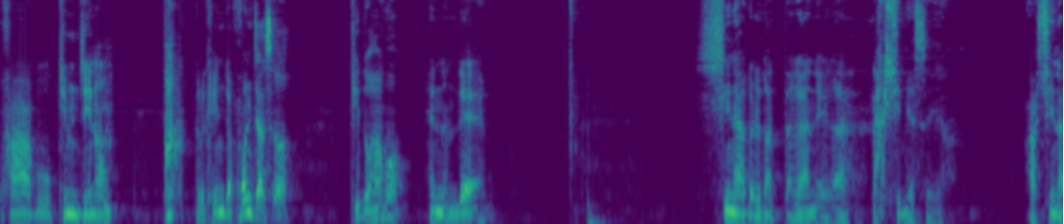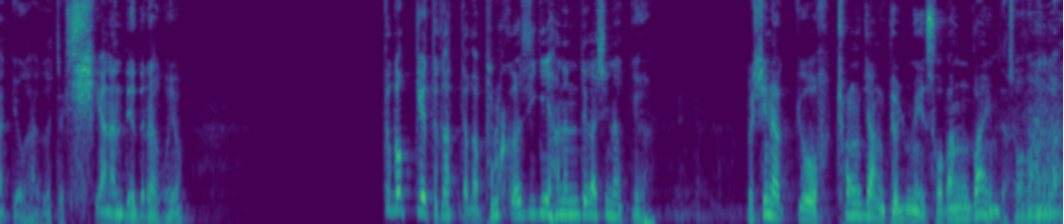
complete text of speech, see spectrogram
화부, 김진홍. 탁, 그렇게 이제 혼자서 기도하고 했는데, 신학을 갖다가 내가 낙심했어요. 아, 신학교가 그저 희한한 데더라고요. 뜨겁게 들어갔다가 불 꺼지게 하는 데가 신학교예요. 그 신학교 총장 별명이 소방관입니다. 소방관.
